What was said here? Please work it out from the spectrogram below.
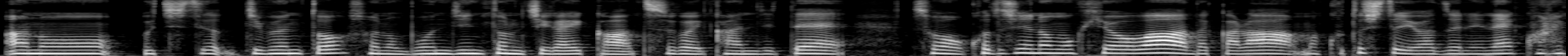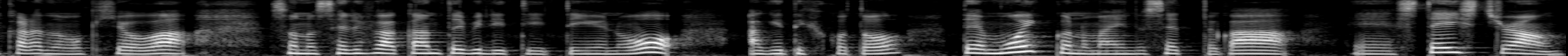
あのうち自分とその凡人との違いかってすごい感じてそう今年の目標はだから、まあ、今年と言わずにねこれからの目標はそのセルフアカウンタビリティっていうのを上げていくこと。でもう一個のマインドセットが、えー、stay strong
